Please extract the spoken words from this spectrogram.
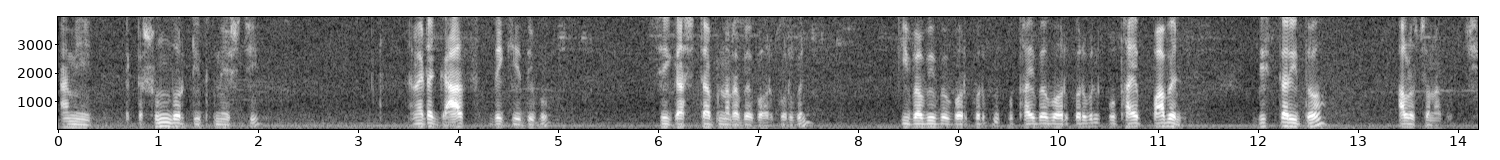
আমি একটা সুন্দর টিপস নিয়ে এসেছি। আমি একটা গাছ দেখিয়ে দেব। সেই গাছটা আপনারা ব্যবহার করবেন। কীভাবে ব্যবহার করবেন, কোথায় ব্যবহার করবেন, কোথায় পাবেন বিস্তারিত আলোচনা করছি।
